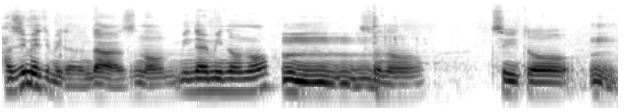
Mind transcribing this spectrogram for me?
初めて見たの。だその南野のうんうんうんその追悼うん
